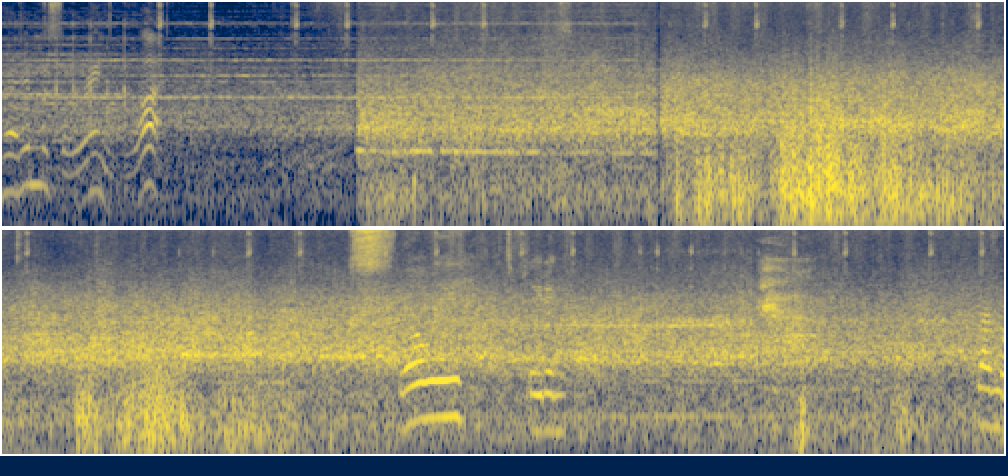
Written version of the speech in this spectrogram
Man, it must have rained a lot. Slowly depleting. Driving a,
